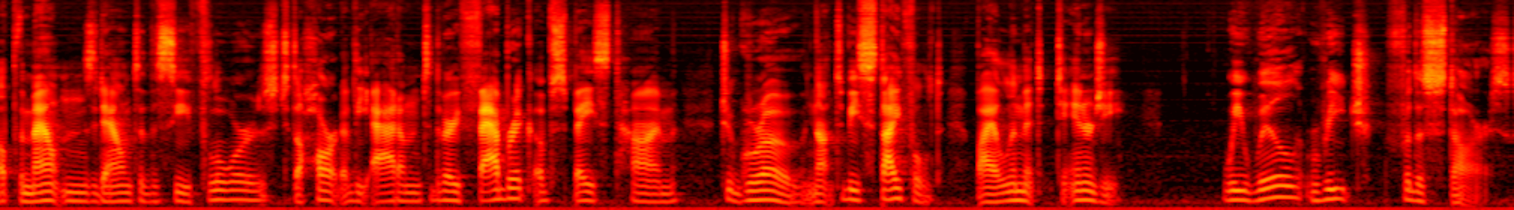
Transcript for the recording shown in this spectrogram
up the mountains, down to the sea floors, to the heart of the atom, to the very fabric of space time, to grow, not to be stifled by a limit to energy. We will reach for the stars.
